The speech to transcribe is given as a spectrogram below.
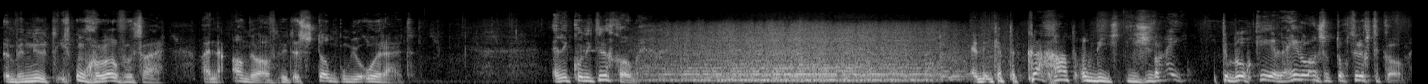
Een minuut is ongelooflijk zwaar. Maar na anderhalf minuut, een stoom komt je oor uit. En ik kon niet terugkomen. En ik heb de kracht gehad om die, die zwaai te blokkeren. Heel langzaam toch terug te komen.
